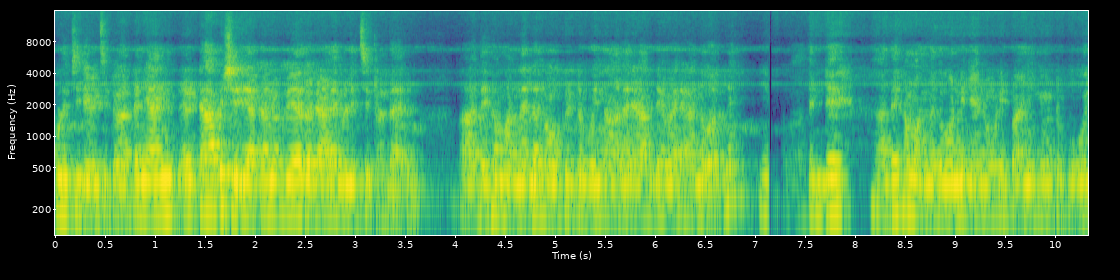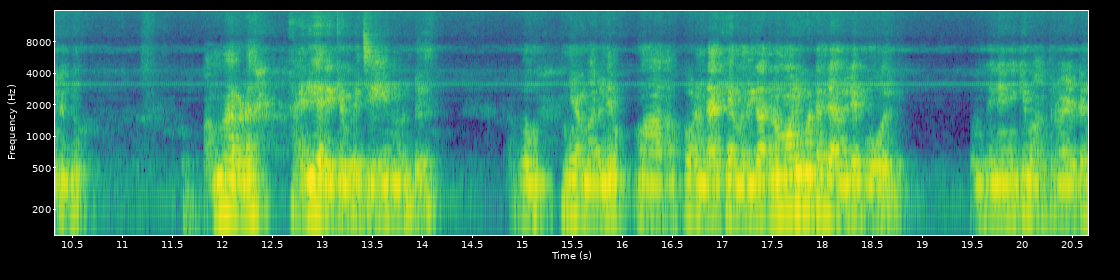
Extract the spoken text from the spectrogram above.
കുളിച്ച് ജപിച്ചിട്ട് വരട്ടെ. ഞാൻ ടാപ്പ് ശരിയാക്കാൻ വേറൊരാളെ വിളിച്ചിട്ടുണ്ടായിരുന്നു. അദ്ദേഹം വന്നെല്ലാം നോക്കിയിട്ട് പോയി നാളെ രാവിലെ വരാമെന്ന് പറഞ്ഞു. അതിന്റെ അദ്ദേഹം വന്നതുകൊണ്ട് ഞാൻ ഓടിപ്പാൻ ഇങ്ങോട്ട് പോരുന്നു. അമ്മ അവിടെ അരി അരയ്ക്കൊക്കെ ചെയ്യുന്നുണ്ട്. അപ്പം ഞാൻ പറഞ്ഞു അപ്പം ഉണ്ടാക്കിയാൽ മതി. കാരണം മോനിക്കുട്ടൻ രാവിലെ പോകുമല്ലോ അപ്പം പിന്നെ എനിക്ക് മാത്രമായിട്ട്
